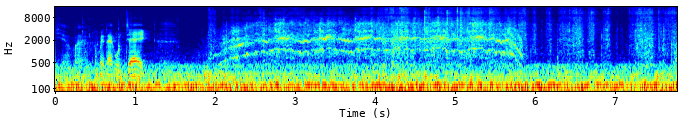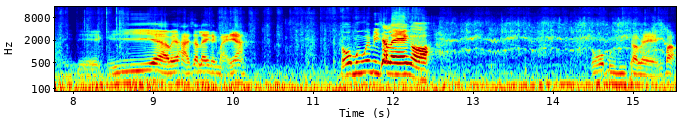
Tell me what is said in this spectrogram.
เหี้ยมากก็ ไม่ได้กุญแจอีกไอเด็กเฮียไปหาแฉลงจากไหนอะโต๊ะมึงไม่มีแฉลงเหรอโต๊ะมึงมีแฉลงเปล่า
